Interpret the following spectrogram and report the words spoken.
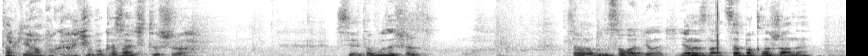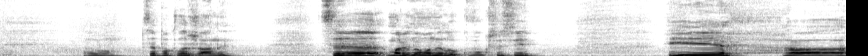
Так, я вам пока хочу показати, то, що Света буде зараз. Це вона буде салат робити. Я не знаю, це баклажани. О, це баклажани. Це маринований лук в уксусі. І а,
